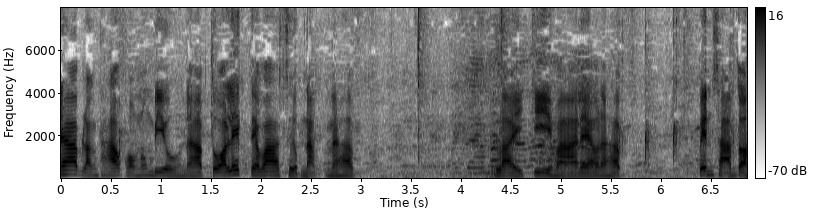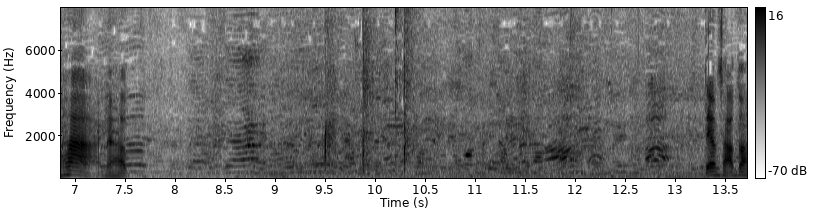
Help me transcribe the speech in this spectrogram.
นะครับหลังเท้าของน้องบิวนะครับ ตัวเล็กแต่ว่าเสิร์ฟหนักนะครับ ไล่จี้มาแล้วนะครับ เป็น 3 ต่อ5นะครับ เต็ม3ต่อ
